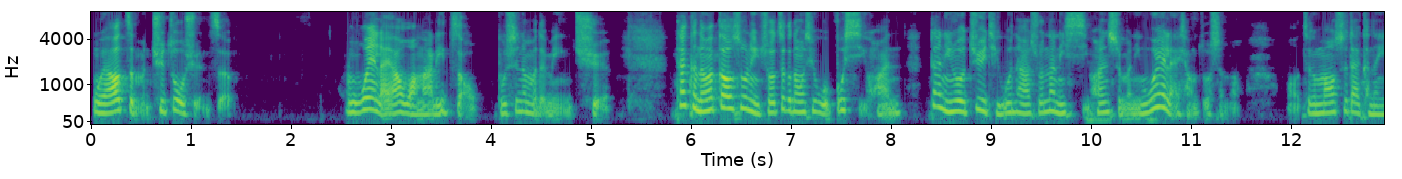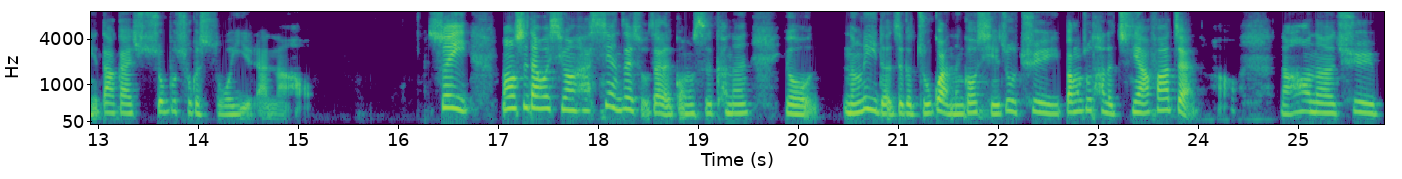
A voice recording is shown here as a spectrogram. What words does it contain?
我要怎么去做选择，我未来要往哪里走，不是那么的明确。他可能会告诉你说这个东西我不喜欢，但你如果具体问他说，那你喜欢什么？你未来想做什么？哦，这个猫世代可能也大概说不出个所以然啦，哈。所以猫世代会希望他现在所在的公司可能有能力的这个主管能够协助去帮助他的职涯发展，好，然后呢去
